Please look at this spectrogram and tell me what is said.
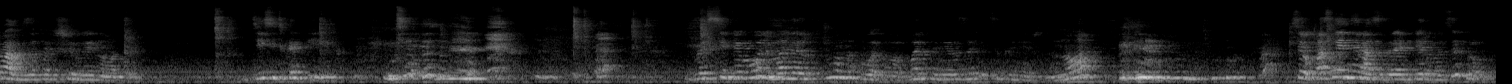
штраф за фальшивые ноты. 10 копеек. За си бемоль Валька не разорится, конечно, но... Все, последний раз играем первую цифру.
